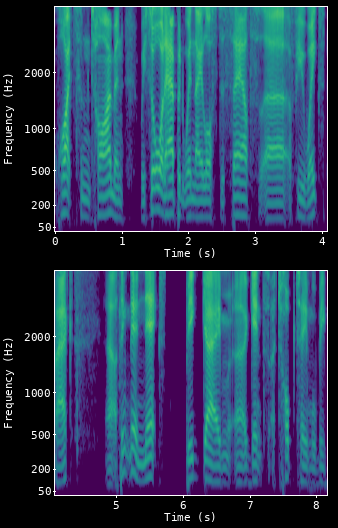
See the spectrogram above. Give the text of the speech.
quite some time. And we saw what happened when they lost to Souths uh, a few weeks back. Uh, I think their next big game uh, against a top team will be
